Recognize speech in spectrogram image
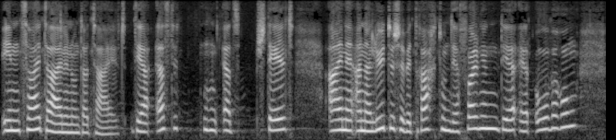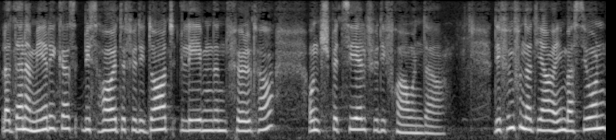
in zwei Teilen unterteilt. Der erste stellt eine analytische Betrachtung der Folgen der Eroberung Lateinamerikas bis heute für die dort lebenden Völker und speziell für die Frauen dar. Die 500 Jahre Invasion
